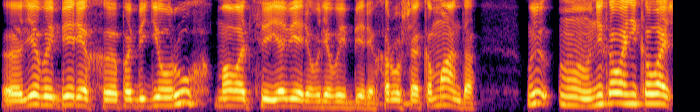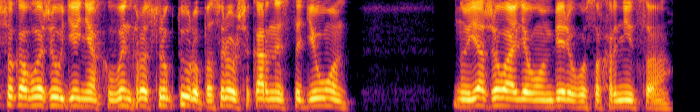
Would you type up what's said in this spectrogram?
Э, Левый берег э, победил Рух, молодцы, я верю в левый берег, хорошая команда. Ну, Николай Николаевич столько вложил денег в инфраструктуру, построил шикарный стадион. Ну, я желаю левому берегу сохраниться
